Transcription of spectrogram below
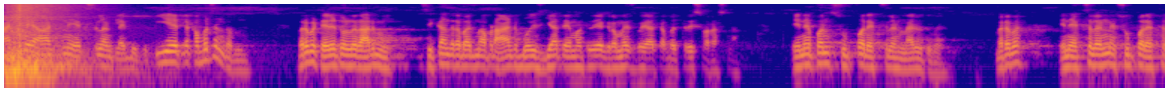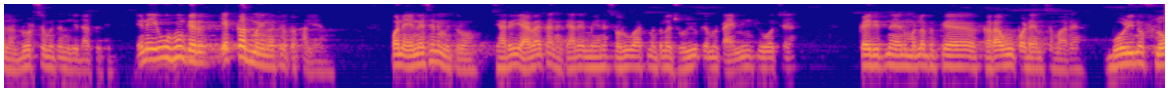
આઠે આઠને એક્સેલન્ટ લાગ્યું હતું ટીએ એટલે ખબર છે ને તમને? બરાબર? ટેરેટોલર આર્મી સિકંદરાબાદમાં આપણા આઠ બોયઝ ગયા હતા. એમાંથી એક રમેશભાઈ હતા બત્રીસ વર્ષના. એને પણ સુપર એક્સલન્ટ માર્યું હતું ભાઈ. બરાબર? એને એક્સલન્ટ ને સુપર એક્સલન્ટ દોઢસો મીટરની લીડ આપી હતી. એને એવું શું કર્યું? એક જ મહિનો થયો હતો ખાલી એને પણ એને છે ને મિત્રો, જ્યારે એ આવ્યા હતા ને, ત્યારે મેં એને શરૂઆતમાં પહેલાં જોયું કે એનો ટાઈમિંગ કેવો છે, કઈ રીતના એનું મતલબ કે કરાવવું પડે એમ છે મારે. બોડીનો ફ્લો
